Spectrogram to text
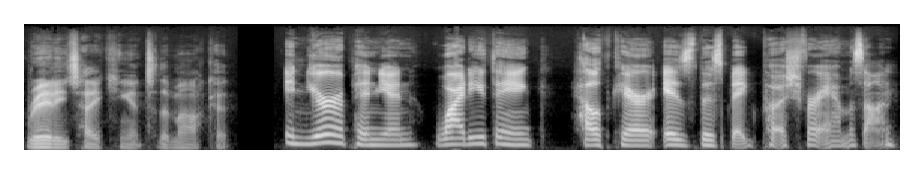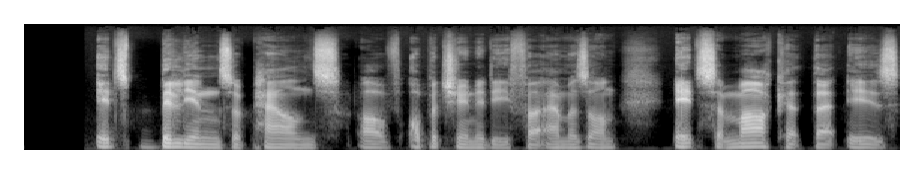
really taking it to the market. In your opinion, why do you think healthcare is this big push for Amazon? It's billions of pounds of opportunity for Amazon. It's a market that is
